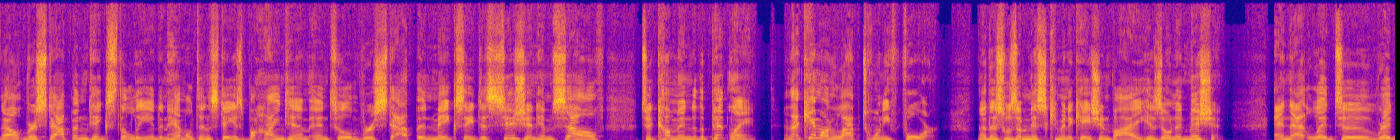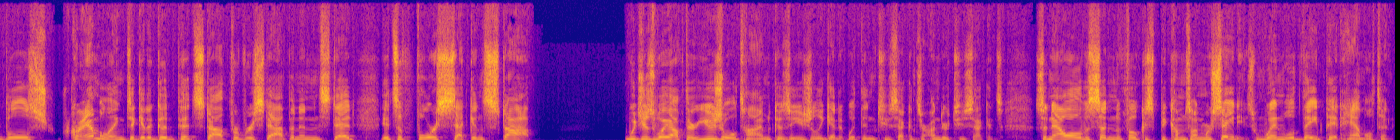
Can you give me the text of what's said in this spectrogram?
Now, Verstappen takes the lead, and Hamilton stays behind him until Verstappen makes a decision himself to come into the pit lane. And that came on lap 24. Now, this was a miscommunication by his own admission. And that led to Red Bull scrambling to get a good pit stop for Verstappen. And instead, it's a four second stop which is way off their usual time because they usually get it within two seconds or under two seconds. So now all of a sudden the focus becomes on Mercedes. When will they pit Hamilton?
